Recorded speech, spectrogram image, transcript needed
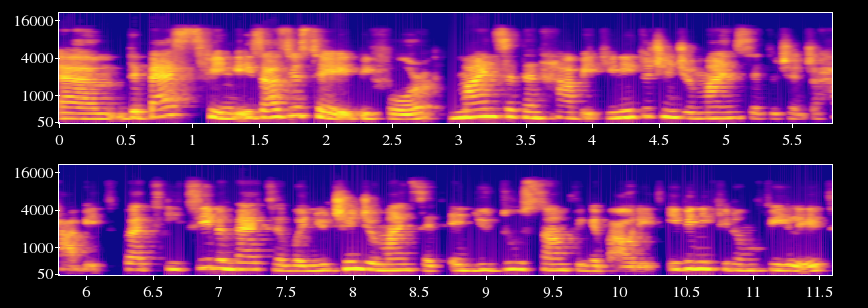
um, the best thing is as you said before mindset and habit. You need to change your mindset to change your habit. But it's even better when you change your mindset and you do something about it. Even if you don't feel it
